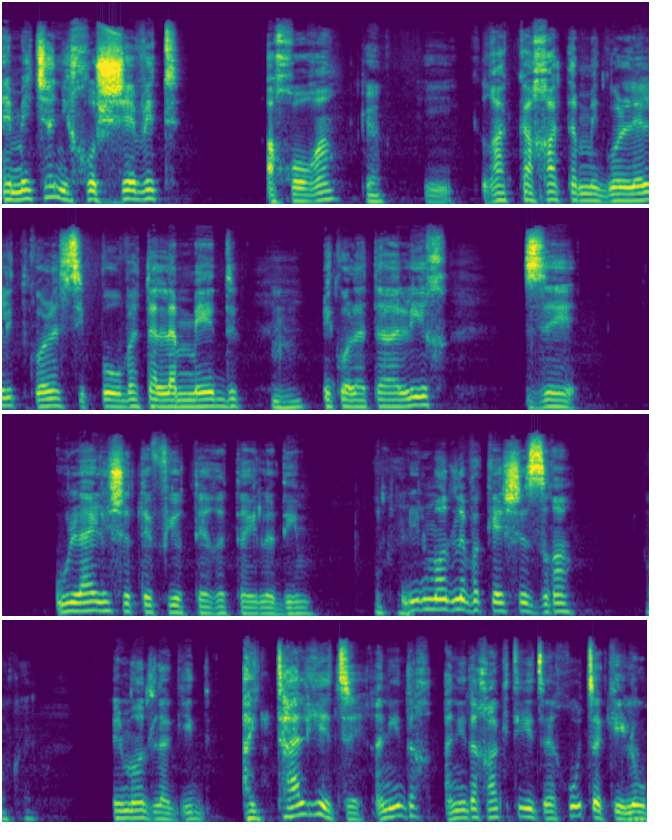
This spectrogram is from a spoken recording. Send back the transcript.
האמת שאני חושבת אחורה, כן. כי רק ככה אתה מגולל את כל הסיפור ואתה למד מהמם. מכל התהליך, זה אולי לשתף יותר את הילדים. אוקיי, ללמוד לבקש עזרה. אוקיי. ללמוד להגיד, הייתה לי את זה, אני, דח, אני דחקתי את זה החוצה, כאילו,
